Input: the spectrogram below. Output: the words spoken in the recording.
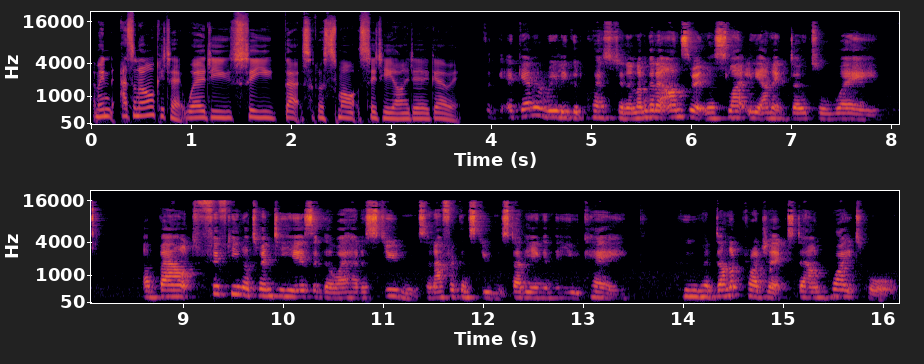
I mean, as an architect, where do you see that sort of smart city idea going? again, a really good question, and I'm going to answer it in a slightly anecdotal way. About 15 or 20 years ago, I had a student, an African student studying in the UK, who had done a project down Whitehall.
